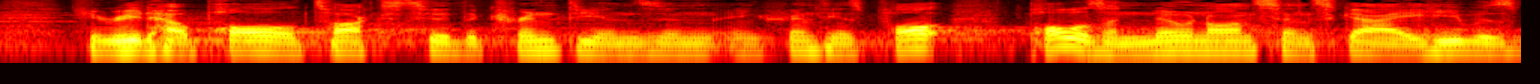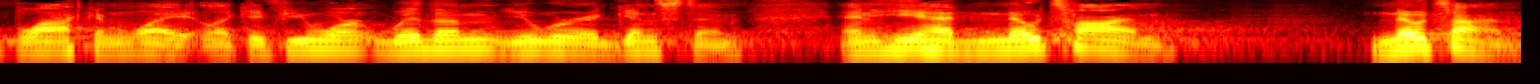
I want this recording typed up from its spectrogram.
you read how Paul talks to the Corinthians in, in Corinthians. Paul, Paul was a no nonsense guy. He was black and white. Like if you weren't with him, you were against him. And he had no time, no time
